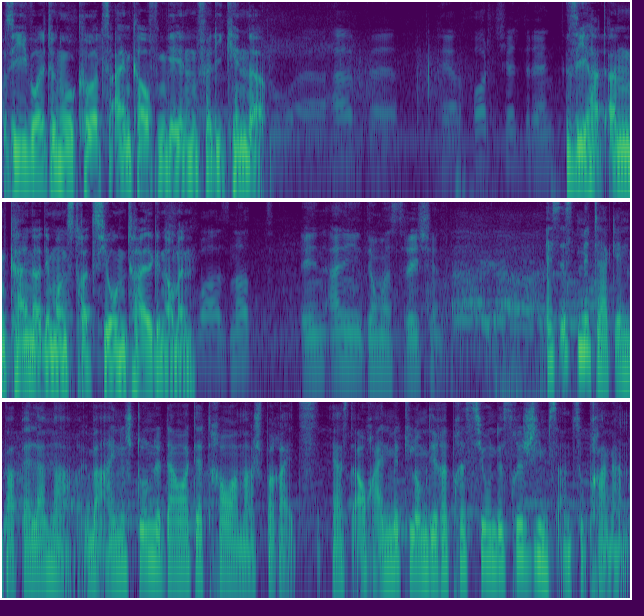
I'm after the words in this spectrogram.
Sie wollte nur kurz einkaufen gehen für die Kinder. Sie hat an keiner Demonstration teilgenommen. Es ist Mittag in Bab el Amar. Über eine Stunde dauert der Trauermarsch bereits. Er ist auch ein Mittel, um die Repression des Regimes anzuprangern.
